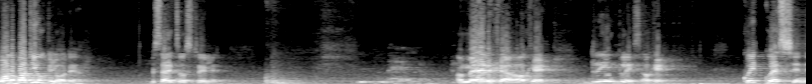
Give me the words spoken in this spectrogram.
what about you, Gloria? besides Australia? America. America, okay. Dream place. Okay. Quick question.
